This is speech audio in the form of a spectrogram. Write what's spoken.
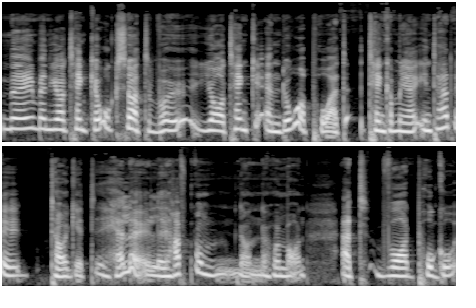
Nej, men jag tänker också att jag tänker ändå på att tänk om jag inte hade tagit heller eller haft någon, någon hormon, att vad pågår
